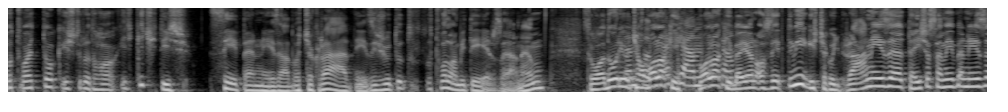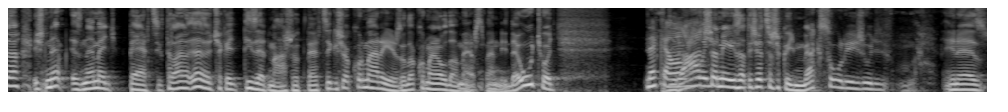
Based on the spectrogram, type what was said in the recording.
ott vagytok, és tudod, ha egy kicsit is szépen nézel, vagy csak rád néz, és ott, ott, ott valamit érzel, nem? Szóval Dori, nem hogyha valaki, nekem, valaki nekem. bejön, azért mégiscsak, hogy ránézel, te is a szemébe nézel, és nem, ez nem egy percig, talán ez csak egy tized másodpercig, és akkor már érzed, akkor már oda mersz menni. De úgy, hogy Nekem rád amúgy... se nézed, és egyszer csak, hogy megszól, és úgy, én ez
